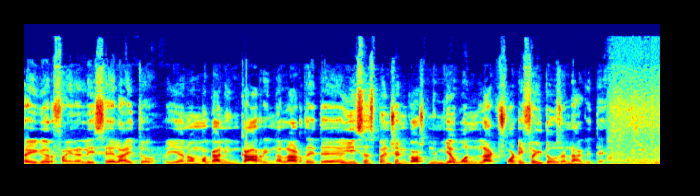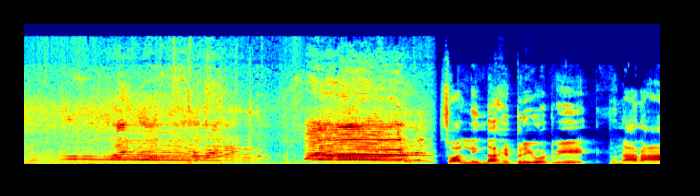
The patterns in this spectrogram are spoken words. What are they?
ಟೈಗರ್ ಫೈನಲಿ ಸೇಲ್ ಆಯಿತು. ಏನೋ ಮಗ ನಿಮ್ಮ ಕಾರ್ ಹಿಂಗೆ ಅಲ್ಲಾಡ್ತೈತೆ. ಈ ಸಸ್ಪೆನ್ಷನ್ ಕಾಸ್ಟ್ ನಿಮಗೆ one lakh forty five thousand ಆಗುತ್ತೆ. ಸೊ ಅಲ್ಲಿಂದ ಹೆಬ್ರಿಗೆ ಹೊಟ್ವಿ. ನಾನು ಆ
